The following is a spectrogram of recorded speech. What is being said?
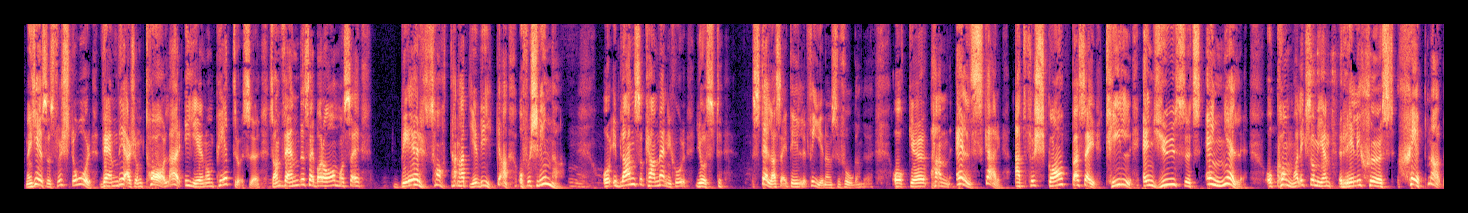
Men Jesus förstår vem det är som talar igenom Petrus. Så han vänder sig bara om och säger, ber Satan att ge vika och försvinna. Och ibland så kan människor just ställa sig till fiendens förfogande. Och eh, han älskar att förskapa sig till en ljusets ängel och komma liksom i en religiös skepnad.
